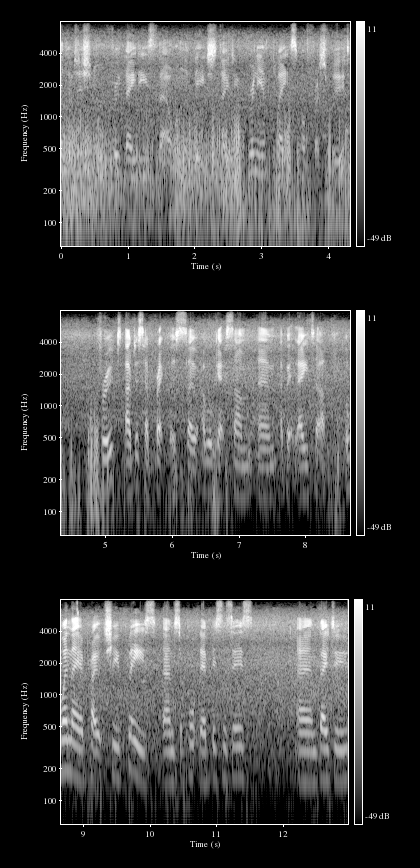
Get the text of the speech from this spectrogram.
are the traditional fruit ladies that are on the beach. They do brilliant plates of fresh food. Fruit. I've just had breakfast, so I will get some um, a bit later. But when they approach you, please um, support their businesses. Um, they do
